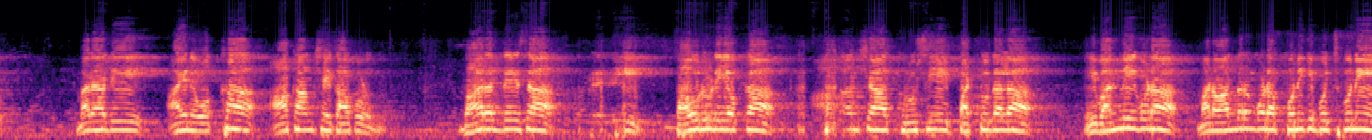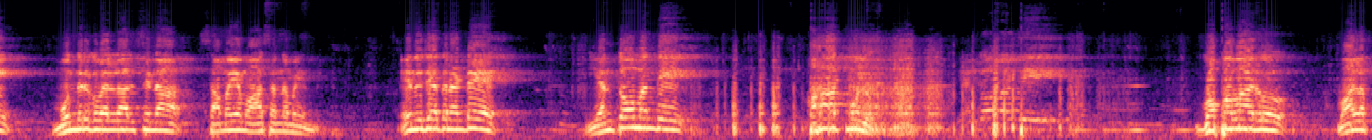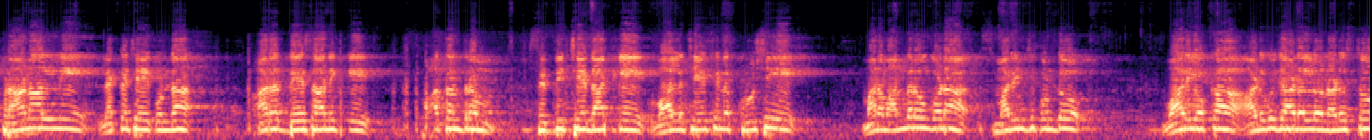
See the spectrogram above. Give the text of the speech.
మరి అది ఆయన ఒక్క ఆకాంక్షే కాకూడదు. భారతదేశ ప్రతి పౌరుడి యొక్క ఆకాంక్ష కృషి పట్టుదల ఇవన్నీ కూడా మనం అందరం కూడా పొనికి పుచ్చుకుని ముందుకు వెళ్ళాల్సిన సమయం ఆసన్నమైంది. ఎందుచేతనంటే ఎంతో మంది మహాత్ములు ఎంతో మంది గొప్పవారు వాళ్ళ ప్రాణాలని లెక్క చేయకుండా భారతదేశానికి స్వాతంత్రం సిద్ధించేదానికి వాళ్ళు చేసిన కృషి మనం అందరం కూడా స్మరించుకుంటూ వారి యొక్క అడుగుజాడల్లో నడుస్తూ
